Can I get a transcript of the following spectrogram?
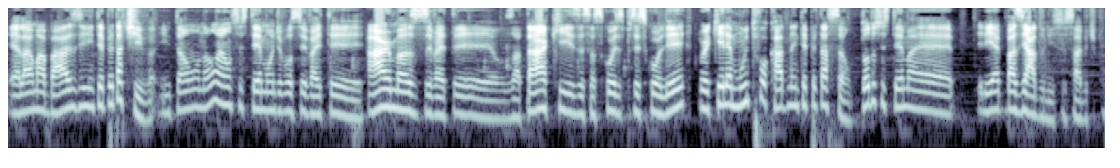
ela é uma base interpretativa. Então não é um sistema onde você vai ter armas, você vai ter os ataques, essas coisas para você escolher, porque ele é muito focado na interpretação. Todo o sistema é ele é baseado nisso, sabe? Tipo,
